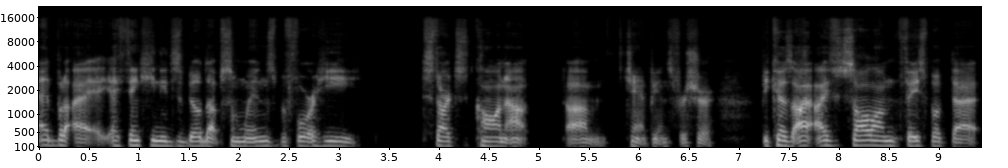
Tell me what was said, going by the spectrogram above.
And but I, I think he needs to build up some wins before he starts calling out um, champions for sure because I, I saw on Facebook that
